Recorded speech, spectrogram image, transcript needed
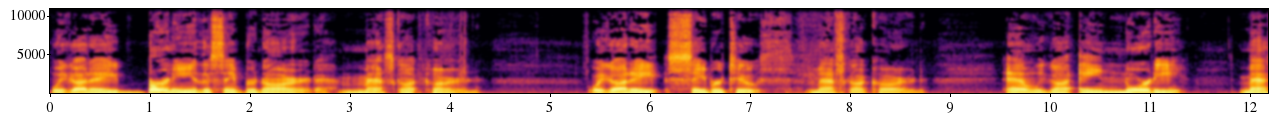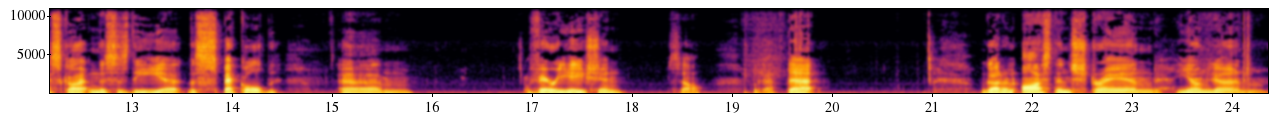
We got a Bernie the St. Bernard mascot card. We got a Sabretooth mascot card. And we got a Nordy mascot. And this is the uh, the speckled um, variation. So we got that. We got an Austin Strand Young Gun.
